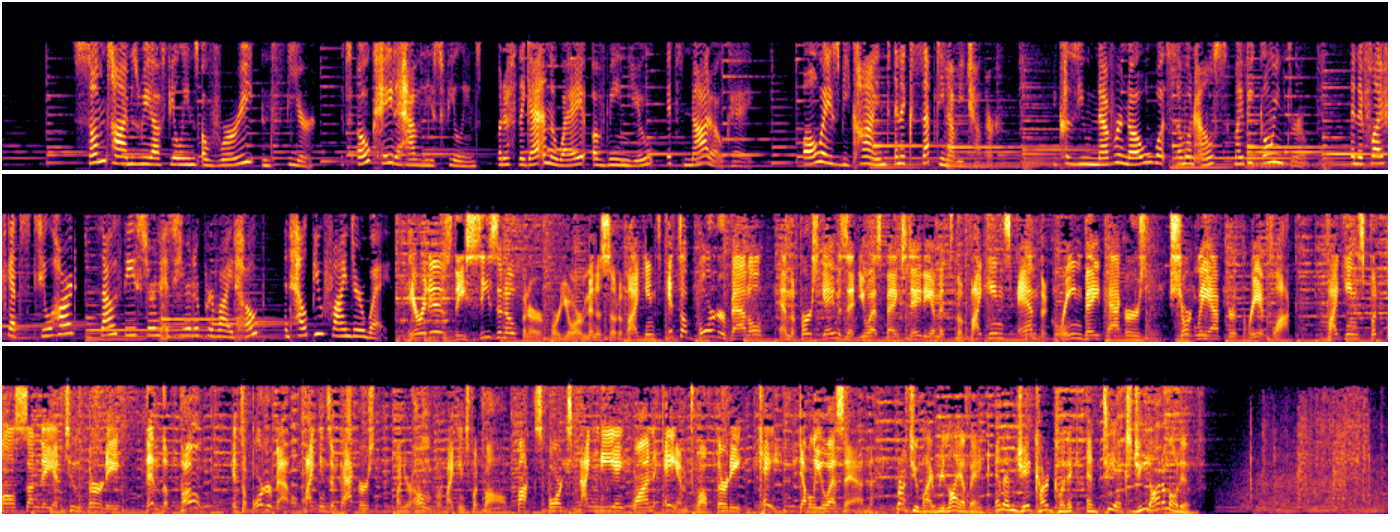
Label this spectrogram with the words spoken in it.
Sometimes we have feelings of worry and fear. It's okay to have these feelings, but if they get in the way of being you, it's not okay. Always be kind and accepting of each other. Because you never know what someone else might be going through. And if life gets too hard, Southeastern is here to provide hope and help you find your way. Here it is, the season opener for your Minnesota Vikings. It's a border battle, and the first game is at US Bank Stadium. It's the Vikings and the Green Bay Packers shortly after 3 o'clock. Vikings football Sunday at 2.30. Then the boom! It's a border battle. Vikings and Packers on your home for Vikings football. Fox Sports 98.1 AM 1230 KWSN. Brought to you by Reliabank, MMJ Card Clinic, and TXG Automotive.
